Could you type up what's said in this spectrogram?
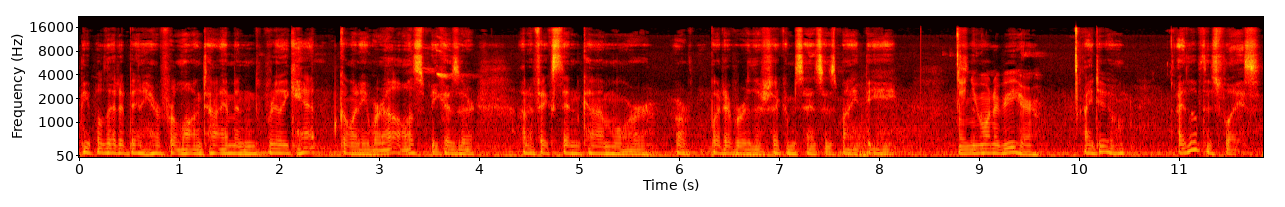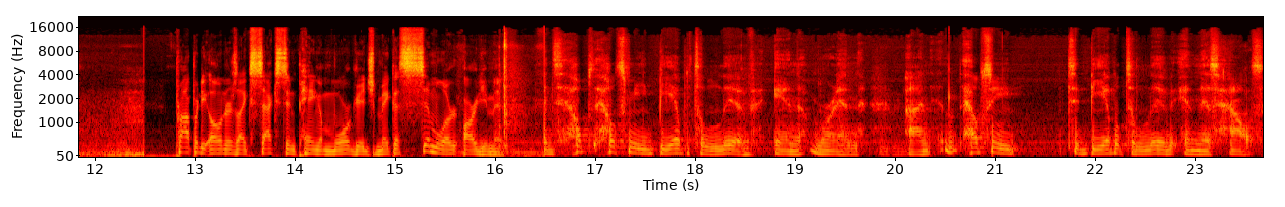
people that have been here for a long time and really can't go anywhere else because they're on a fixed income or, or whatever their circumstances might be. And you want to be here? I do. I love this place. Property owners like Sexton paying a mortgage make a similar argument. It helps, helps me be able to live in Marin and helps me to be able to live in this house.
